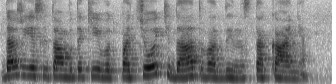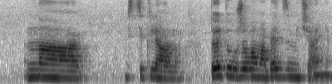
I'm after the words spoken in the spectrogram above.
даже если там вот такие вот потеки, да, от воды на стакане, на стеклянном, то это уже вам опять замечание.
